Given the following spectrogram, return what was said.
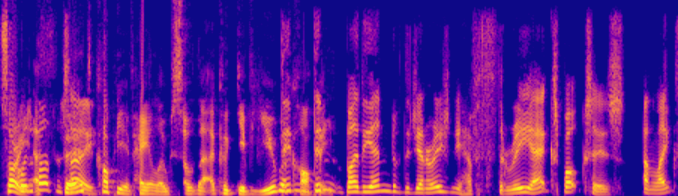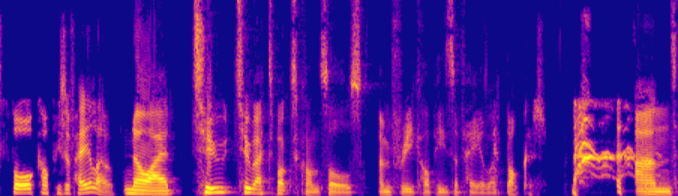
Sorry, a third say- copy of Halo, so that I could give you a copy. didn't by the end of the generation you have three Xboxes and like four copies of Halo? No, I had two two Xbox consoles and three copies of Halo. It's bonkers. and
